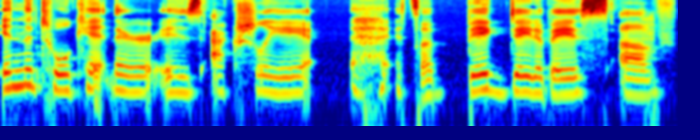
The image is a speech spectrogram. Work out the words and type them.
in the toolkit, there is actually it's a big database of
